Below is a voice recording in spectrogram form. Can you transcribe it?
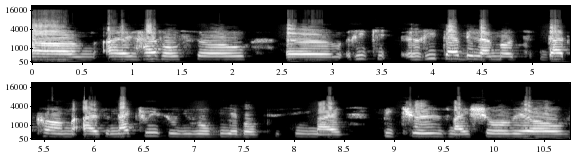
Um, I have also uh, RitaBelamotte.com as an actress, so you will be able to see my pictures, my show reels,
